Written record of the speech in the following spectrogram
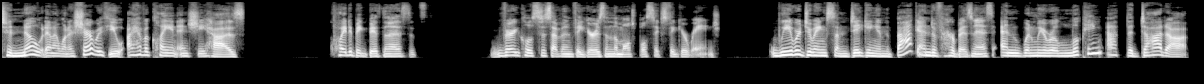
to note and I want to share with you. I have a client and she has quite a big business. It's very close to seven figures in the multiple six figure range. We were doing some digging in the back end of her business. And when we were looking at the data,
